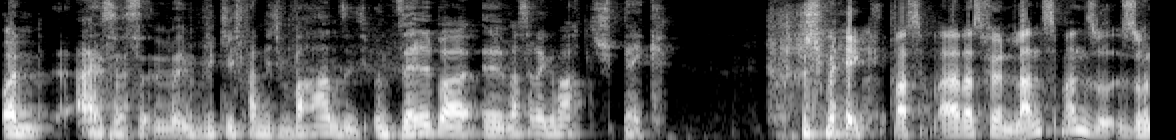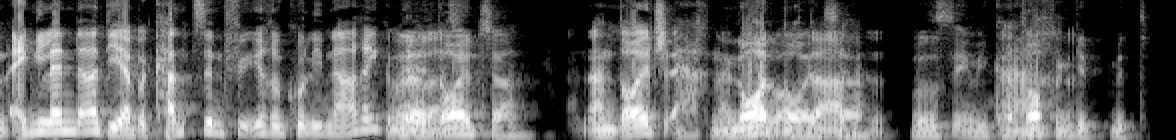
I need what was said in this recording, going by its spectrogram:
Und also das wirklich fand ich wahnsinnig. Und selber, äh, was hat er gemacht? Speck. Speck. Was war das für ein Landsmann? So, so ein Engländer, die ja bekannt sind für ihre Kulinarik? Nee, Oder was? Deutscher. Ein Deutsch, ach, auch Norddeutscher, wo es irgendwie Kartoffeln gibt mit.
